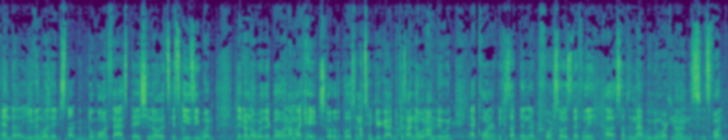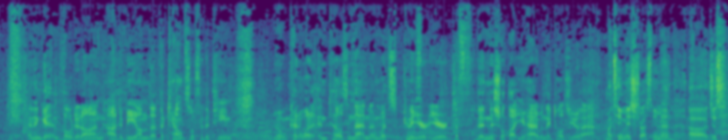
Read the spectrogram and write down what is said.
And uh, even when they start going fast paced, you know, it's it's easy when they don't know where they're going. I'm like, hey, just go to the post and I'll take your guy because I know what I'm doing at corner because I've been there before. So it's definitely uh, something that we've been working on and it's, it's fun. And then getting voted on uh, to be on the, the council for the team, you know, kind of what it entails in that, and, what's kind of your your the, the, initial thought you had when they told you that? My teammates trust me, man. Uh, just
